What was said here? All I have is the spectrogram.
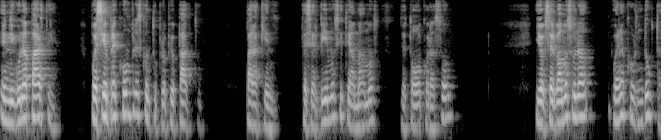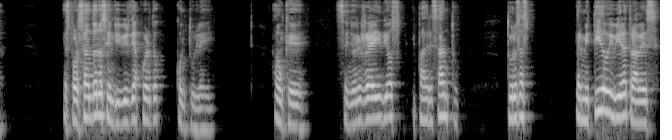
en ninguna parte, pues siempre cumples con tu propio pacto, para quien te servimos y te amamos de todo corazón. Y observamos una buena conducta, esforzándonos en vivir de acuerdo con tu ley. Aunque, Señor y Rey, Dios y Padre Santo, tú nos has permitido vivir a través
